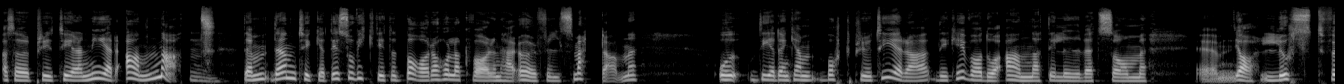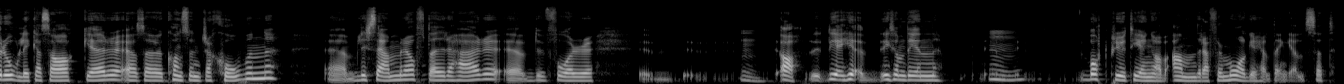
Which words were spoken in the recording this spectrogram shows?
alltså prioritera ner annat. Mm. Den, den tycker att det är så viktigt att bara hålla kvar den här örfilsmärtan. Och det den kan bortprioritera, det kan ju vara då annat i livet som eh, ja, lust för olika saker, alltså koncentration eh, blir sämre ofta i det här. Eh, du får, eh, mm. ja, det är, liksom det är en mm. bortprioritering av andra förmågor helt enkelt. Så att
